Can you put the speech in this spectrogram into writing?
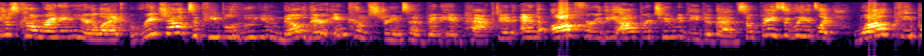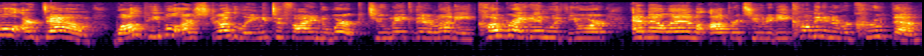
just come right in here like, reach out to people who you know their income streams have been impacted and offer the opportunity to them. So basically it's like, while people are down, while people are struggling to find work to make their money, come right in with your MLM opportunity, come in and recruit them,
